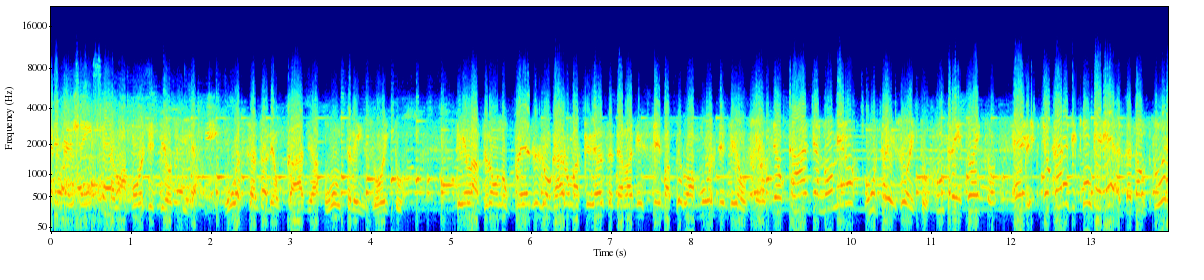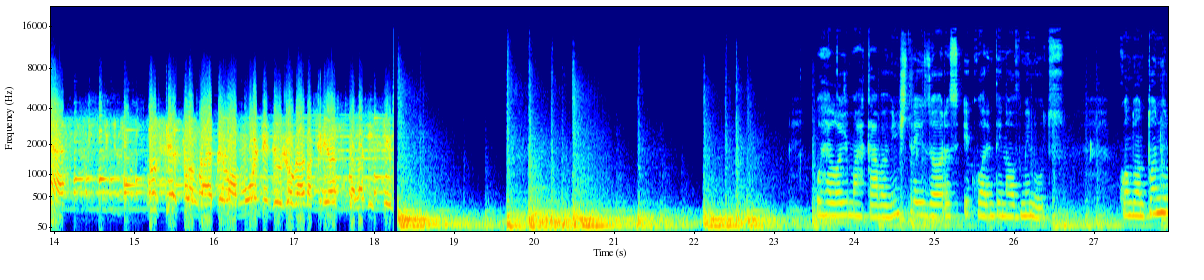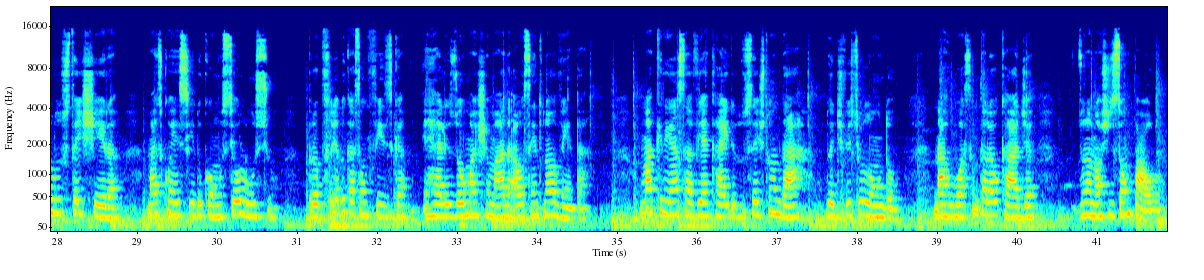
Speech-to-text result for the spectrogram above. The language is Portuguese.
Placar emergência. Pelo amor de Deus, filha. Rua Santa Leocádia, 138. Tem ladrão no prédio, jogaram uma criança dela de cima, pelo amor de Deus. Leocádia, número 138. 138. É, jogaram de que endereço? Da, da altura? No sexto andar, pelo amor de Deus, jogaram a criança dela de cima. O relógio marcava 23 horas e 49 minutos, quando Antônio Lúcio Teixeira, mais conhecido como Seu Lúcio, professor de educação física, realizou uma chamada ao 190. Uma criança havia caído do sexto andar do edifício London, na rua Santa Leocádia, zona norte de São Paulo.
